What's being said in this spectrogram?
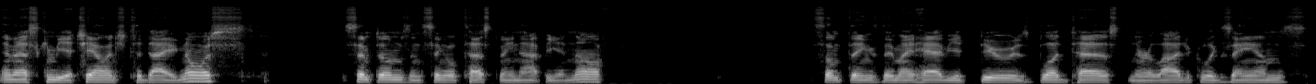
MS can be a challenge to diagnose. Symptoms and single test may not be enough. Some things they might have you do is blood test, neurological exams,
